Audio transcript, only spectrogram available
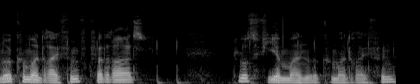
0,35 Quadrat plus 4 mal 0,35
